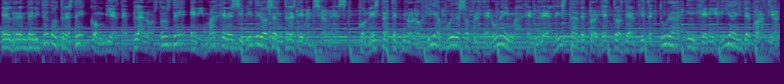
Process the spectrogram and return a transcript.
El renderizado 3D convierte planos 2D en imágenes y vídeos en tres dimensiones. Con esta tecnología puedes ofrecer una imagen realista de proyectos de arquitectura, ingeniería y decoración.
